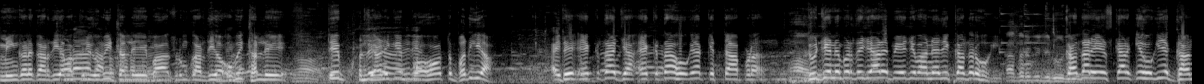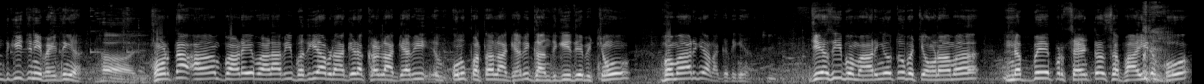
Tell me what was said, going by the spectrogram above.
ਮੀਂਗਣ ਕਰਦੀ ਆ ਬੱਕਰੀ ਉਹ ਵੀ ਥੱਲੇ ਬਾਥਰੂਮ ਕਰਦੀ ਆ ਉਹ ਵੀ ਥੱਲੇ। ਤੇ ਯਾਨੀ ਕਿ ਬਹੁਤ ਵਧੀਆ। ਤੇ ਇੱਕ ਤਾਂ ਜਾ- ਇੱਕ ਤਾਂ ਹੋ ਗਿਆ ਕਿੱਤਾ ਆਪਣਾ। ਦੂਜੇ ਨੰਬਰ ਤੇ ਯਾਰ ਇਹ ਬੇਜਵਾਨਿਆਂ ਦੀ ਕਦਰ ਹੋ ਗਈ। ਕਦਰ ਵੀ ਜ਼ਰੂਰੀ ਕਦਰ ਇਸ ਕਰਕੇ ਹੋ ਗਈ ਇਹ ਗੰਦਗੀ 'ਚ ਨਹੀਂ ਬੈਠਦੀਆਂ ਹਾਂ ਜੀ ਹੁਣ ਤਾਂ ਆਮ ਬਾੜੇ ਵਾਲਾ ਵੀ ਵਧੀਆ ਬਣਾ ਕੇ ਰੱਖਣ ਲੱਗ ਗਿਆ ਵੀ ਉਹਨੂੰ ਪਤਾ ਲੱਗ ਗਿਆ ਵੀ ਗੰਦਗੀ ਦੇ ਵਿੱਚੋਂ ਬਿਮਾਰੀਆਂ ਲੱਗਦੀਆਂ। ਜੇ ਅਸੀਂ ਬਿਮਾਰੀਆਂ ਤੋਂ ਬਚਾਉਣਾ ਵਾ 90% ਸਫ਼ਾਈ ਰੱਖੋ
